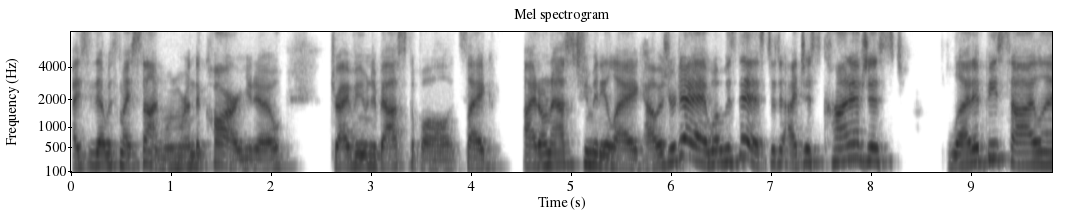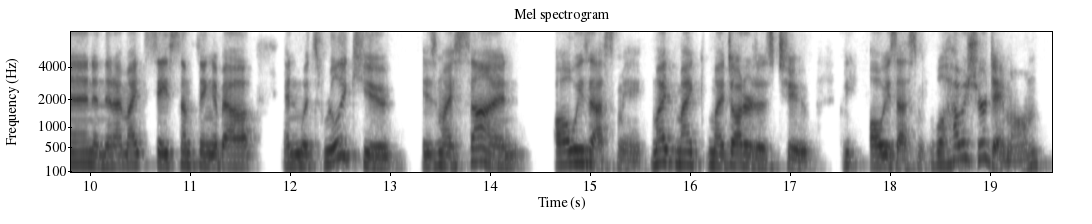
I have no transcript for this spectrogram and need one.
I see that with my son. When we're in the car you know driving him to basketball it's like i don't ask too many like how was your day? What was this? Did i just kind of just let it be silent and then i might say something about and what's really cute is my son always asks me my my my daughter does too he always asks me well how was your day mom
